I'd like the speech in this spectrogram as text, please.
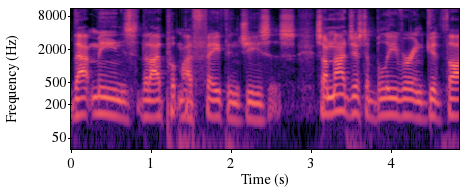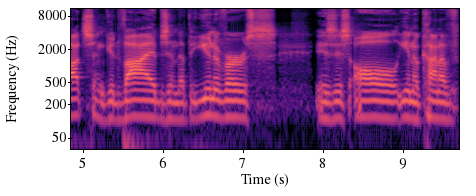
that means that I put my faith in Jesus. So I'm not just a believer in good thoughts and good vibes and that the universe is this all, you know, kind of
